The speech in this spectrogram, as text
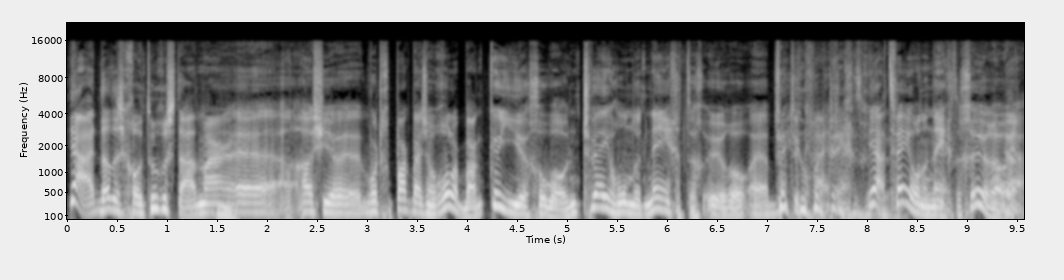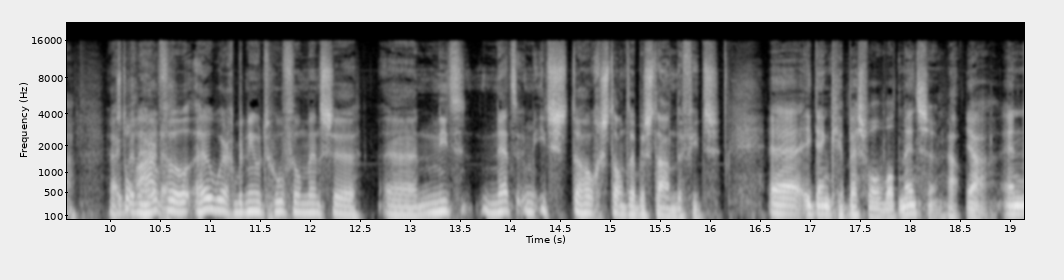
Ja, dat is gewoon toegestaan. Maar eh, als je wordt gepakt bij zo'n rollerbank, kun je gewoon 290 euro eh boete 290 krijgen. euro. Ja, 290 euro. Ja. Ja. Ja, is ik ben heel, veel, heel erg benieuwd hoeveel mensen eh, niet net een iets te hoge stand hebben staan, de fiets. Ik denk best wel wat mensen. Ja. En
